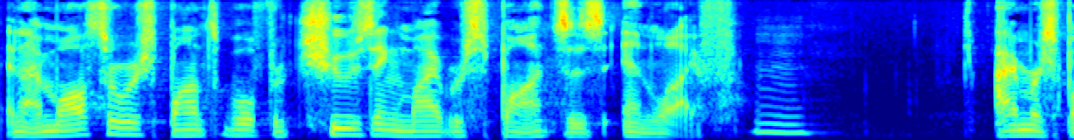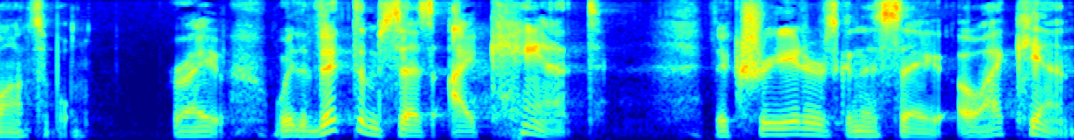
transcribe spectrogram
and I'm also responsible for choosing my responses in life. Mm. I'm responsible, right? Where the victim says, I can't, the creator is going to say, Oh, I can.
